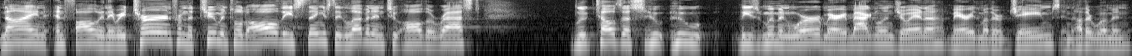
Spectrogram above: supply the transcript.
9 and following. They returned from the tomb and told all these things to the eleven and to all the rest. Luke tells us who, who these women were Mary Magdalene, Joanna, Mary, the mother of James, and other women.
